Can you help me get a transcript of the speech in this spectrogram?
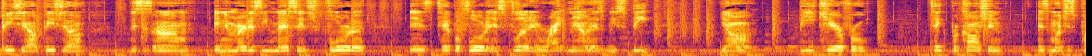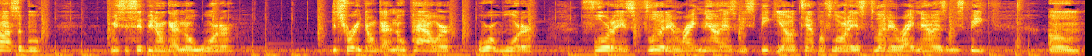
Peace, y'all. Peace, y'all. This is um an emergency message. Florida is Tampa, Florida is flooding right now as we speak. Y'all, be careful. Take precaution as much as possible. Mississippi don't got no water. Detroit don't got no power or water. Florida is flooding right now as we speak, y'all. Tampa, Florida is flooding right now as we speak. Um,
